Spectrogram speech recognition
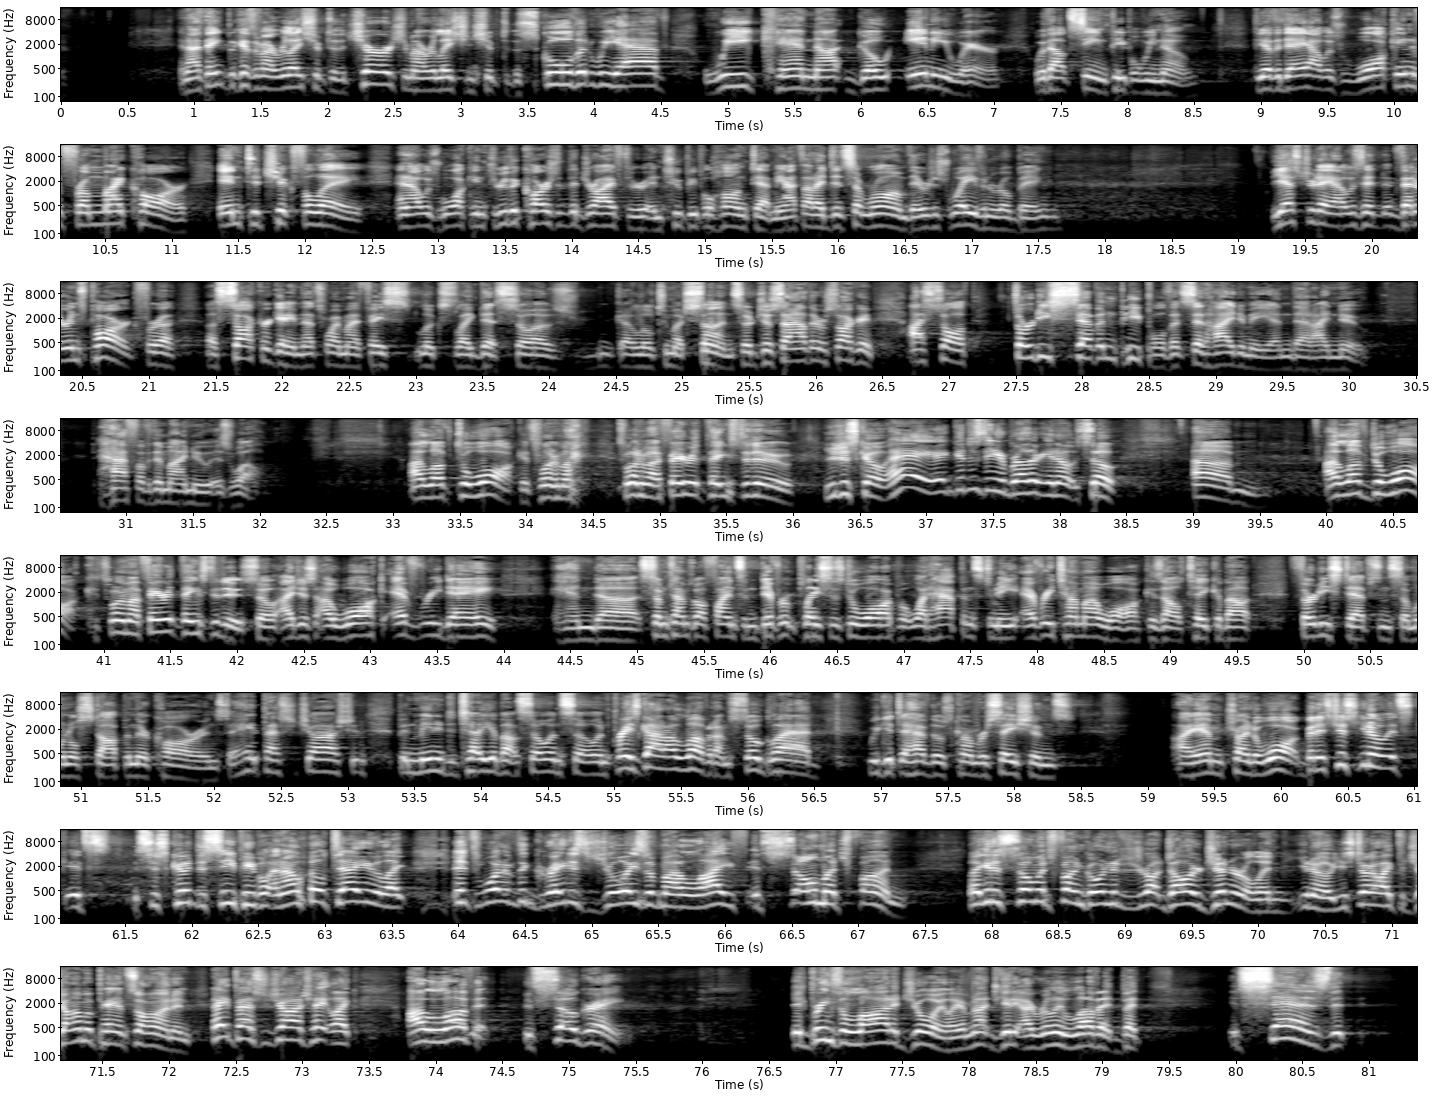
And I think because of my relationship to the church and my relationship to the school that we have, we cannot go anywhere without seeing people we know. The other day, I was walking from my car into Chick fil A, and I was walking through the cars at the drive through, and two people honked at me. I thought I did something wrong. They were just waving real big. Yesterday, I was at Veterans Park for a, a, soccer game. That's why my face looks like this. So I was got a little too much sun. So just out there a soccer game, I saw 37 people that said hi to me and that I knew. Half of them I knew as well. I love to walk. It's one of my it's one of my favorite things to do. You just go, "Hey, good to see you, brother." You know, so um, I love to walk. It's one of my favorite things to do. So I just I walk every day, and uh, sometimes I'll find some different places to walk. But what happens to me every time I walk is I'll take about 30 steps, and someone will stop in their car and say, "Hey, Pastor Josh, I've been meaning to tell you about so and so." And praise God, I love it. I'm so glad we get to have those conversations. I am trying to walk, but it's just, you know, it's it's it's just good to see people. And I will tell you, like, it's one of the greatest joys of my life. It's so much fun. Like it is so much fun going to Dollar General and you know, you start like pajama pants on and hey, Pastor Josh, hey, like I love it. It's so great. It brings a lot of joy. Like I'm not kidding, I really love it, but it says that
